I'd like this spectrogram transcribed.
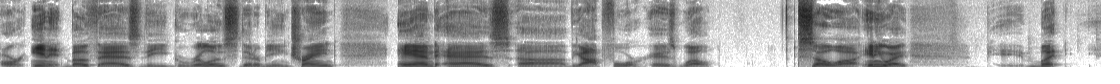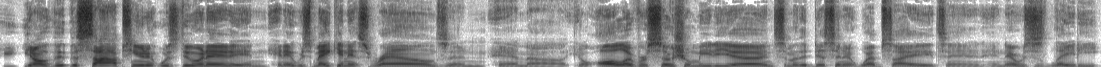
are in it, both as the guerrillas that are being trained, and as uh, the OPFOR as well. So uh, anyway, but you know the, the psyops unit was doing it and, and it was making its rounds and and uh, you know all over social media and some of the dissident websites. And and there was this lady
